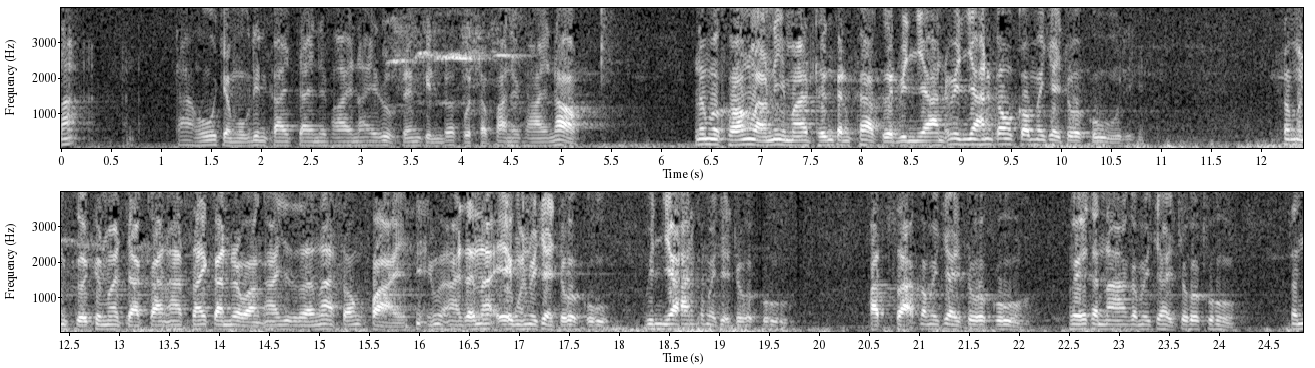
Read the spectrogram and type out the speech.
นะตาหูจมูกลิ้นกายใจในภายในรูปเสียงกลิ่นรสปุถะพาในภายนอกแล้วเมื่อของเหล่านี้มาถึงกันข้าเกิดวิญญาณ วิญญาณก็ก็ไม่ใช่ตัวกูดิ ราะมันเกิดขึ้นมาจากการอาศัยกันระหว่างอายตนะสองฝ่ายเมื่ออายตนะเองมันไม่ใช่ตัวกู วิญญาณก็ไม่ใช่ตัวกูผัสสะก็ไม่ใช่ตัวกู เวทนา ก็ไม่ใช่ตัวกู สัญ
